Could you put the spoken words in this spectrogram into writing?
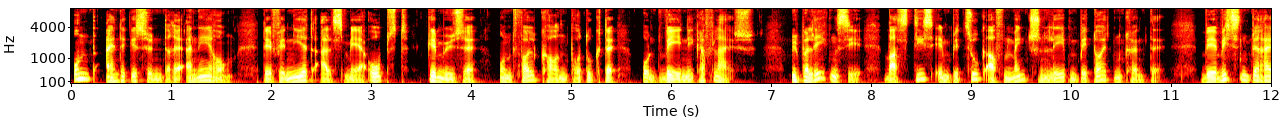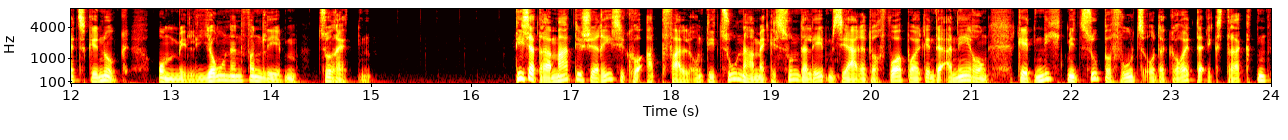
und eine gesündere Ernährung, definiert als mehr Obst, Gemüse und Vollkornprodukte und weniger Fleisch. Überlegen Sie, was dies in Bezug auf Menschenleben bedeuten könnte. Wir wissen bereits genug, um Millionen von Leben zu retten. Dieser dramatische Risikoabfall und die Zunahme gesunder Lebensjahre durch vorbeugende Ernährung geht nicht mit Superfoods oder Kräuterextrakten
